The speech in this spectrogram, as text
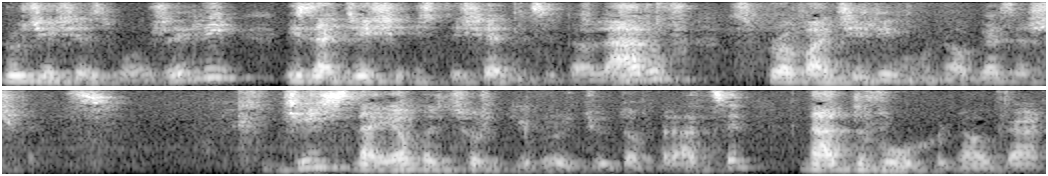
Ludzie się złożyli i za 10 tysięcy dolarów sprowadzili mu nogę ze Szwecji. Dziś znajomy córki wrócił do pracy na dwóch nogach,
